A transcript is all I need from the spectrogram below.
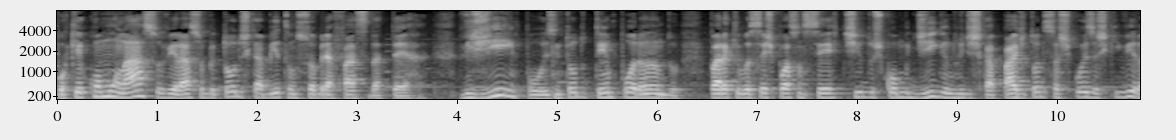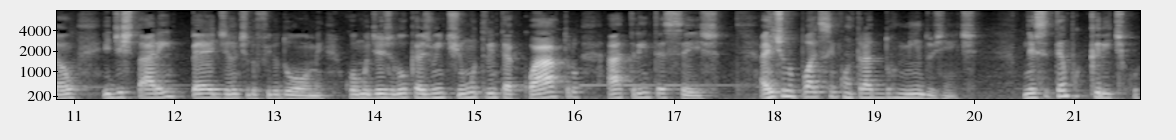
Porque como um laço virá sobre todos que habitam sobre a face da terra. Vigiem, pois, em todo tempo orando, para que vocês possam ser tidos como dignos de escapar de todas essas coisas que virão e de estarem em pé diante do Filho do Homem, como diz Lucas 21, 34 a 36. A gente não pode se encontrar dormindo, gente. Nesse tempo crítico,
